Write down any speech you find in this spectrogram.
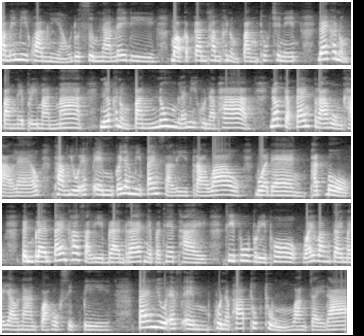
ทำให้มีความเหนียวดูดซึมน้ำได้ดี เหมาะกับการทำขนมปังทุกชนิด ได้ขนมปังในปริมาณมาก เนื้อขนมปังนุ่มและมีคุณภาพ นอกจากแป้งตราหงขาวแล้ว ทาง UFM ก็ยังมีแป้งสาลีตราว่าวบัวแดง พัดโบก เป็นแบรนด์แป้งข้าวสาลีแบรนด์แรกในประเทศไทย ที่ผู้บริโภคไว้วางใจมายาวนานกว่า 60 ปีแป้ง UFM คุณภาพทุกถุงวางใจได้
